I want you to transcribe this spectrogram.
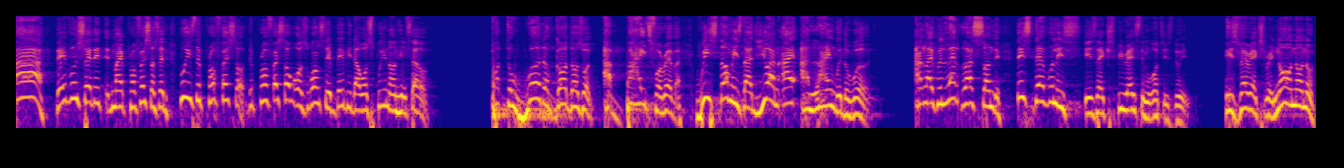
Ah, they even said it. My professor said, Who is the professor? The professor was once a baby that was putting on himself. But the word of God does what? Abides forever. Wisdom is that you and I align with the word. And like we learned last Sunday, this devil is, is experienced in what he's doing. He's very experienced. No, no, no.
